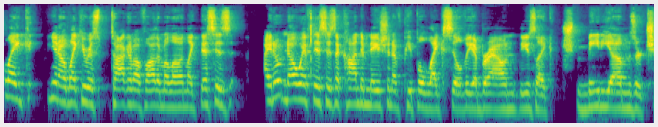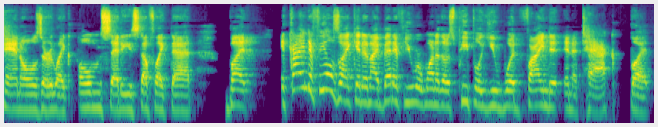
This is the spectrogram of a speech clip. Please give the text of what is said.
like you know like you were talking about father malone like this is i don't know if this is a condemnation of people like sylvia browne these like mediums or channels or like omm sety stuff like that but it kind of feels like it and i bet if you were one of those people you would find it an attack but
